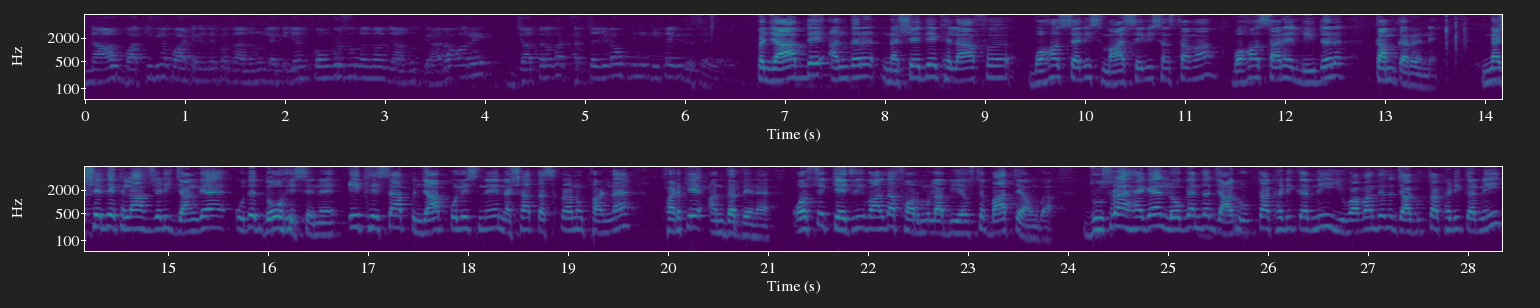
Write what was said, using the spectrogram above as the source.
ਨਾਲ ਬਾਕੀ ਦੀਆਂ ਪਾਰਟੀਆਂ ਦੇ ਪ੍ਰਧਾਨਾਂ ਨੂੰ ਲੈ ਕੇ ਜਾਣ। ਕਾਂਗਰਸ ਉਹਨਾਂ ਨਾਲ ਜਾਣ ਨੂੰ ਤਿਆਰ ਆ ਔਰ ਇਹ ਯਾਤਰਾ ਦਾ ਖਰਚਾ ਜਿਹੜਾ ਉਹ ਕਿਨੇ ਕੀਤਾ ਇਹ ਵੀ ਦੱਸਿਆ ਜਾਵੇ। ਪੰਜਾਬ ਦੇ ਅੰਦਰ ਨਸ਼ੇ ਦੇ ਖਿਲਾਫ ਬਹੁਤ ਸਾਰੀ ਸਮਾਜ ਸੇਵੀ ਸੰਸਥਾਵਾਂ, ਬਹੁਤ ਸਾਰੇ ਲੀਡਰ ਕੰਮ ਕਰ ਰਹੇ ਨੇ। ਨਸ਼ੇ ਦੇ ਖਿਲਾਫ ਜਿਹੜੀ ਜੰਗ ਹੈ, ਉਹਦੇ ਦੋ ਹਿੱਸੇ ਨੇ। ਇੱਕ ਹਿੱਸਾ ਪੰਜਾਬ ਪੁਲਿਸ ਨੇ ਨਸ਼ਾ ਤਸਕਰਾਂ ਨੂੰ ਫੜਨਾ ਹੈ, ਫੜ ਕੇ ਅੰਦਰ ਦੇਣਾ ਹੈ। ਔਰ ਉਸੇ ਕੇਜਰੀਵਾਲ ਦਾ ਫਾਰਮੂਲਾ ਵੀ ਹੈ, ਉਸ ਤੇ ਬਾਅਦ ਤੇ ਆਉਂਗਾ। ਦੂਸਰਾ ਹੈਗਾ, ਲੋਕਾਂ ਅੰਦਰ ਜਾਗਰੂਕਤਾ ਖੜੀ ਕਰਨੀ, ਯੁਵਾਵਾਂ ਦੇ ਅੰਦਰ ਜਾਗਰੂਕਤਾ ਖੜੀ ਕਰਨੀ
